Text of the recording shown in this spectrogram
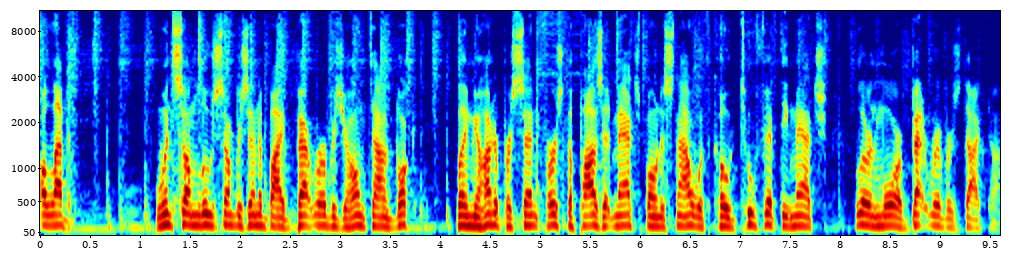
11. Win some, lose some, presented by Bet Rivers, your hometown book. Claim your 100% first deposit match bonus now with code 250match. Learn more at betrivers.com.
